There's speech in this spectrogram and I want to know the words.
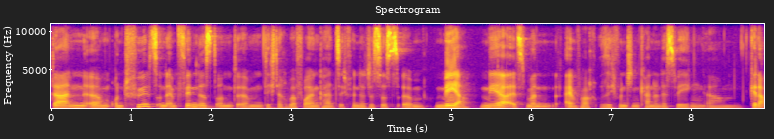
dann ähm, und fühlst und empfindest und ähm, dich darüber freuen kannst, ich finde, das ist ähm, mehr, mehr, als man einfach sich wünschen kann. Und deswegen, ähm, genau.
